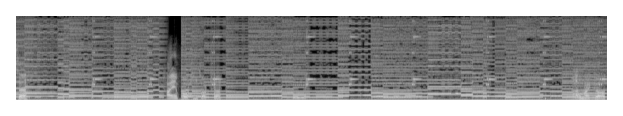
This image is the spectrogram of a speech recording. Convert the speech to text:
Hello, mister. Hi, important doctor. Oh my god.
